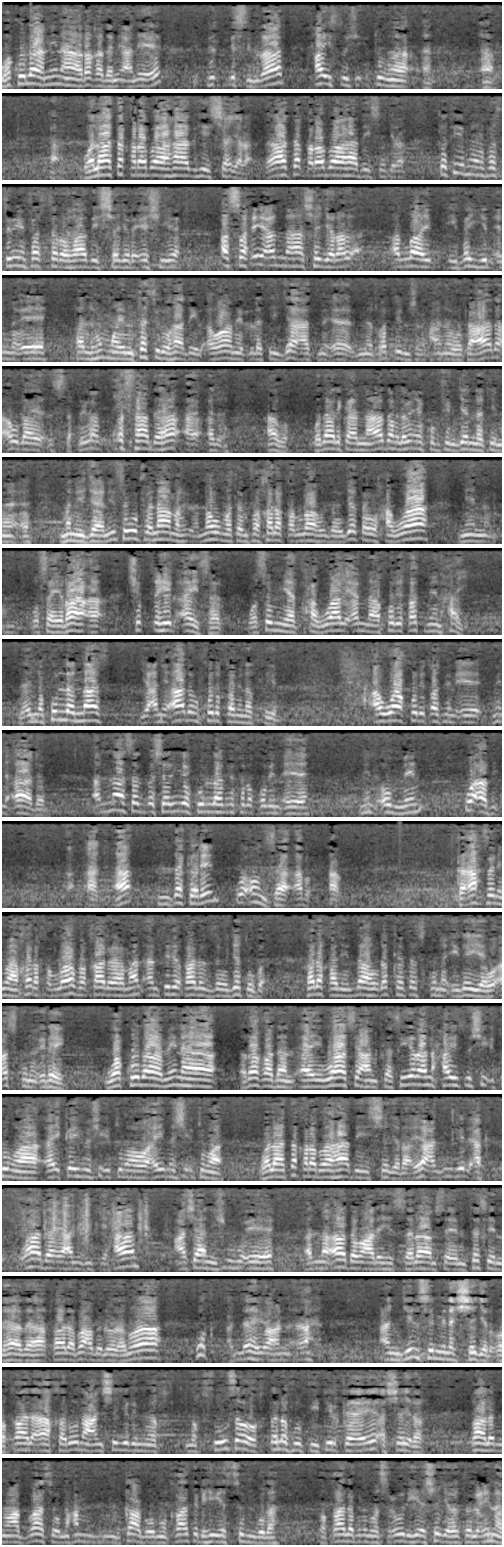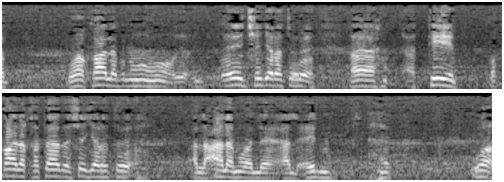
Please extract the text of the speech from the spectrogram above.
وكلا منها رغدا يعني إيه؟ باستمرار حيث شئتما ولا تقربا هذه الشجرة. لا تقربا هذه الشجرة. كثير من المفسرين فسروا هذه الشجرة إيش هي؟ الصحيح أنها شجرة الله يبين إنه إيه هل هم يمتثلوا هذه الأوامر التي جاءت من ربهم سبحانه وتعالى أو لا يستقيمون؟ بس هذا وذلك أن آدم لم يكن في الجنة من يجانسه فنام نومة فخلق الله زوجته حواء من قصيراء شقه الأيسر وسميت حواء لأنها خلقت من حي. لأن كل الناس يعني آدم خلق من الطين. حواء خلقت من إيه؟ من آدم. الناس البشرية كلهم يخلقوا من إيه؟ من أم وأب. ها؟ من ذكر وأنثى. أب. أب. كأحسن ما خلق الله. فقال من أنت؟ قالت زوجتك. خلقني الله لك تسكن إلي وأسكن إليك. وكلا منها رغدا أي واسعا كثيرا حيث شئتما. أي كيف شئتما وأين شئتما. ولا تقربا هذه الشجرة. يعني للأكل وهذا يعني امتحان عشان يشوفوا إيه؟ أن آدم عليه السلام سيمتثل هذا قال بعض العلماء النهي عن عن جنس من الشجر وقال آخرون عن شجر مخصوصة واختلفوا في تلك الشجرة. قال ابن عباس ومحمد بن كعب ومقاتل هي السنبلة وقال ابن مسعود هي شجرة العنب وقال ابن شجرة آه، التين وقال قتادة شجرة العلم والعلم. و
